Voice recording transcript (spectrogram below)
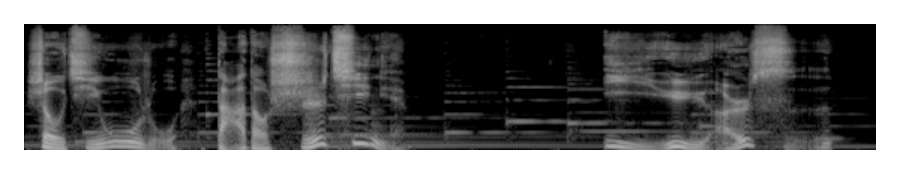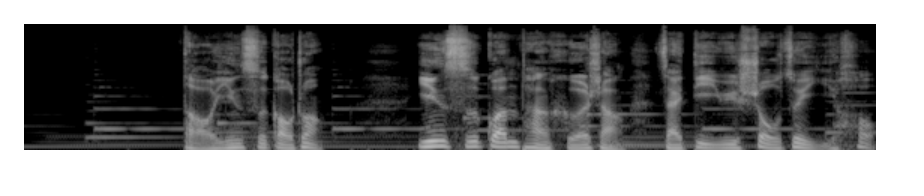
受其侮辱，达到十七年，抑郁而死。”到阴司告状，阴司官判和尚在地狱受罪以后，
